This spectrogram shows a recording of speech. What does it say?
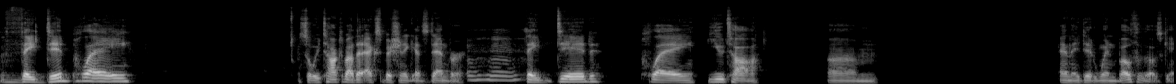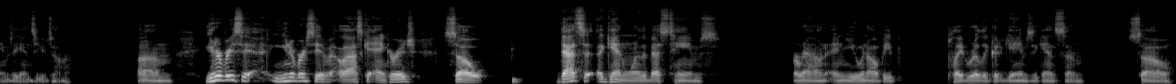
They did play. So we talked about that exhibition against Denver hmm they did play Utah, um, and they did win both of those games against Utah. Um, University University of Alaska Anchorage. So that's again one of the best teams around, and UNLV played really good games against them. So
